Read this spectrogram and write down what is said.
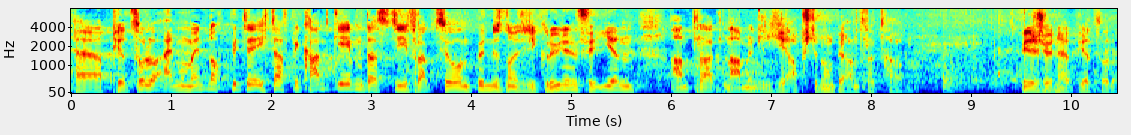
Herr Piazzolo, einen Moment noch bitte. Ich darf bekannt geben, dass die Fraktion Bündnis 90 Die Grünen für ihren Antrag namentliche Abstimmung beantragt haben. Bitte schön, Herr Piazzolo.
